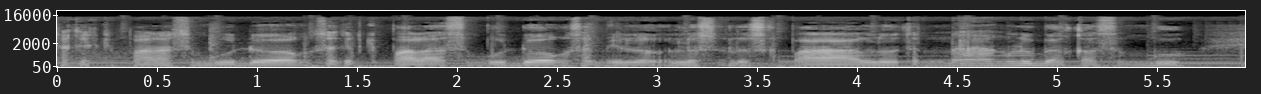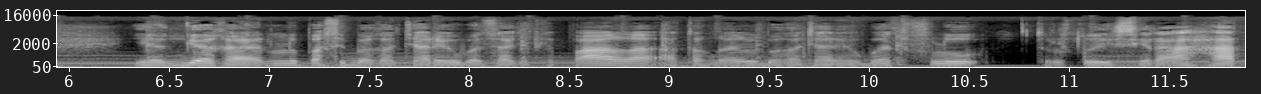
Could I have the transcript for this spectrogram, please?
sakit kepala sembuh dong sakit kepala sembuh dong sambil lu lus lus kepala lu tenang lu bakal sembuh. Ya enggak kan lu pasti bakal cari obat sakit kepala atau enggak lu bakal cari obat flu terus lu istirahat.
